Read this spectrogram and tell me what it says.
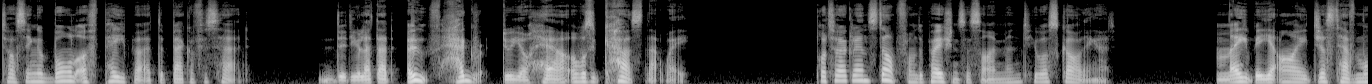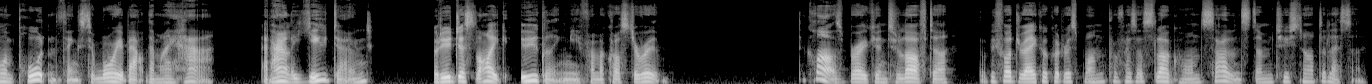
tossing a ball of paper at the back of his head. Did you let that oaf Hagrid do your hair, or was it cursed that way? Potter glanced up from the potions assignment he was scowling at. Maybe I just have more important things to worry about than my hair. Apparently you don't. Or you just like oogling me from across the room? The class broke into laughter, but before Draco could respond, Professor Slughorn silenced them to start the lesson.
